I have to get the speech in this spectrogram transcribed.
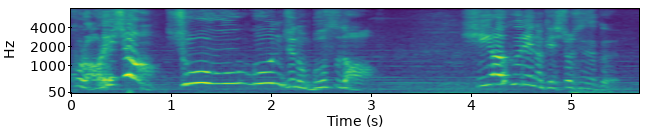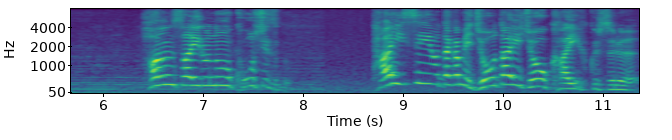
これあれじゃん。将軍樹のボスだ。火あふれの結晶雫。半彩色の光雫。耐性を高め状態異常を回復する。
